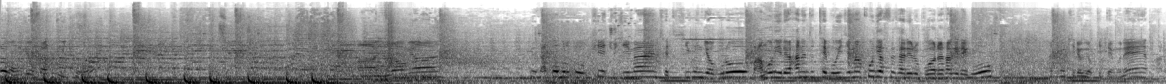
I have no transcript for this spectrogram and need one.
자, 서로 원기を따지고 있고. 아 이러면 네, 낙법으로 또 피해 주지만 제시 공격으로 마무리를 하는 듯해 보이지만 코디 악세사리로 부활을 하게 되고 하지만 기력이 없기 때문에 바로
